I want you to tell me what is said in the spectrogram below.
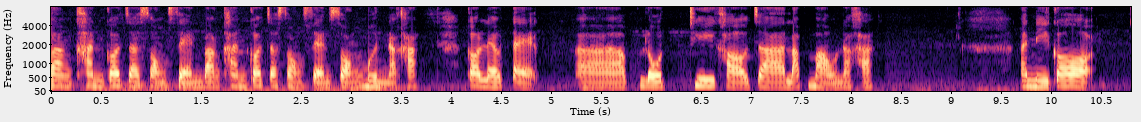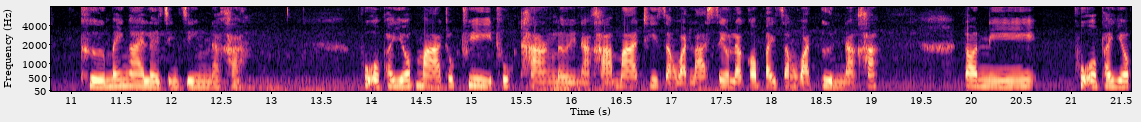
บางคันก็จะ200,000บางคันก็จะ220,000นะคะ ก็แล้วแต่รถที่เขาจะรับเหมานะคะ อันนี้ก็คือไม่ง่ายเลยจริง ๆนะคะ ผู้อพยพมาทุกที่ทุกทางเลยนะคะ มาที่จังหวัดลาเซลแล้วก็ไปจังหวัดอื่นนะคะ ตอนนี้ผู้อพยพ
